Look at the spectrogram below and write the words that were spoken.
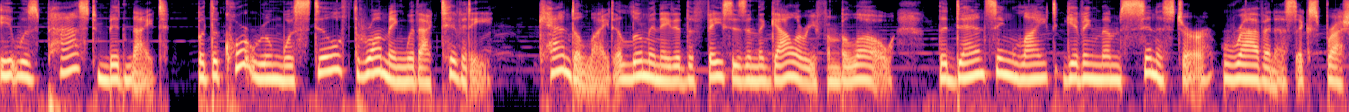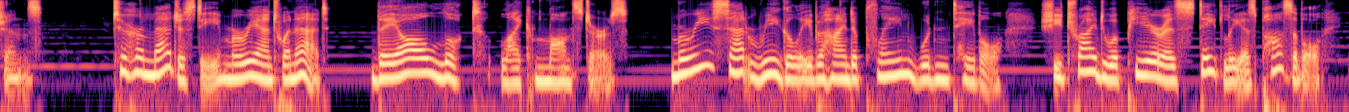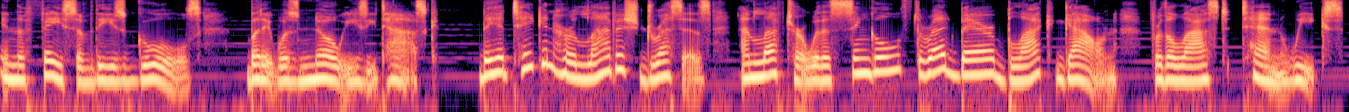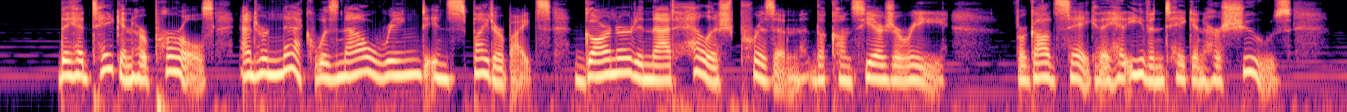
It was past midnight, but the courtroom was still thrumming with activity. Candlelight illuminated the faces in the gallery from below, the dancing light giving them sinister, ravenous expressions. To Her Majesty Marie Antoinette, they all looked like monsters. Marie sat regally behind a plain wooden table. She tried to appear as stately as possible in the face of these ghouls, but it was no easy task. They had taken her lavish dresses and left her with a single threadbare black gown for the last 10 weeks. They had taken her pearls, and her neck was now ringed in spider bites, garnered in that hellish prison, the conciergerie. For God's sake, they had even taken her shoes.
